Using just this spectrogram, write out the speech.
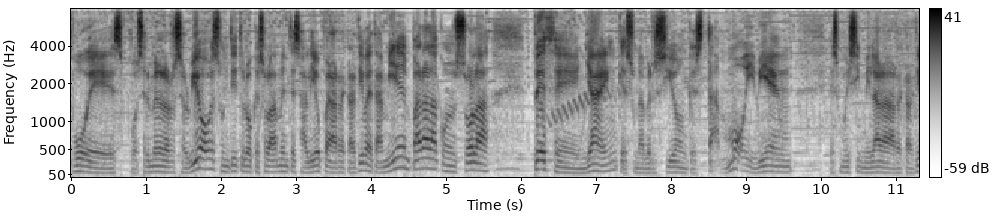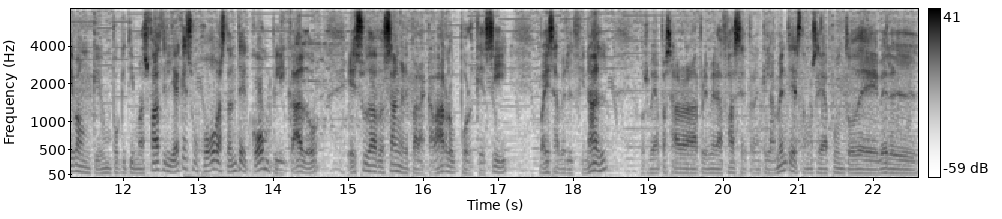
pues, pues él me lo resolvió. Es un título que solamente salió para recreativa y también para la consola PC Engine, que es una versión que está muy bien. Es muy similar a la recreativa, aunque un poquitín más fácil, ya que es un juego bastante complicado. He sudado sangre para acabarlo, porque sí, vais a ver el final. Os voy a pasar ahora a la primera fase tranquilamente, ya estamos ahí a punto de ver el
